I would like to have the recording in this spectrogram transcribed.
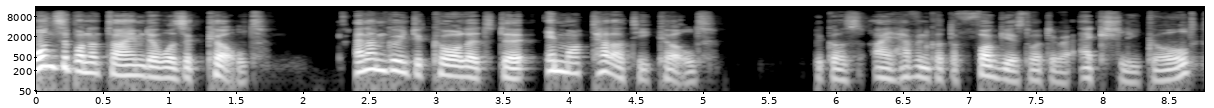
Once upon a time there was a cult, and I'm going to call it the Immortality Cult, because I haven't got the foggiest what they were actually called.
